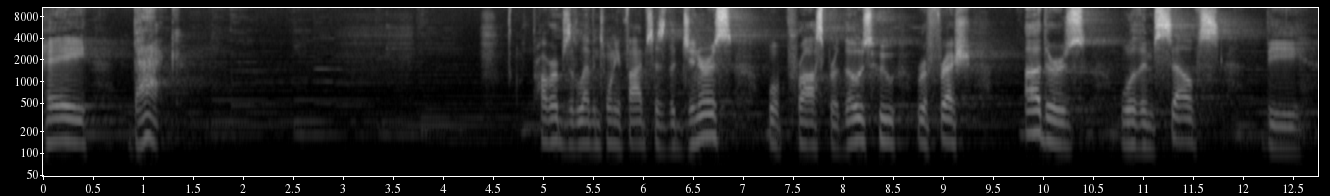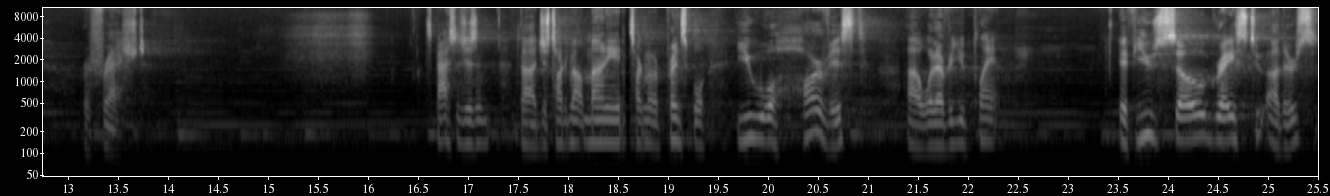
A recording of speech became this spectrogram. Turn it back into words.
pay back. Proverbs 11:25 says the generous will prosper. Those who refresh others will themselves be refreshed. This passage isn't uh, just talking about money, it's talking about a principle. You will harvest uh, whatever you plant. If you sow grace to others,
